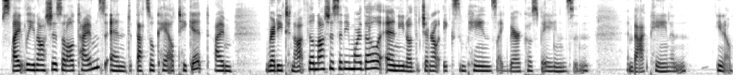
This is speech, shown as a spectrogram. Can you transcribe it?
slightly nauseous at all times, and that's okay. I'll take it. I'm ready to not feel nauseous anymore though. And, you know, the general aches and pains like varicose veins and, and back pain and, you know,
